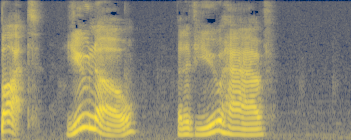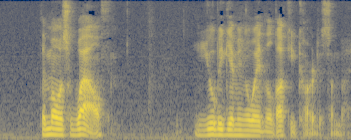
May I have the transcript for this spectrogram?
But you know that if you have the most wealth, you'll be giving away the lucky card to somebody.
